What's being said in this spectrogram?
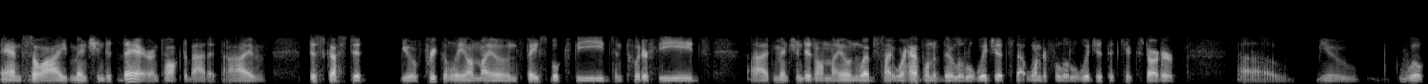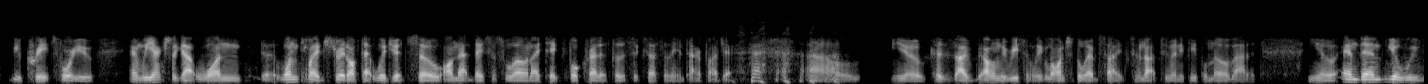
And so I mentioned it there and talked about it. I've discussed it, you know, frequently on my own Facebook feeds and Twitter feeds. Uh, I've mentioned it on my own website where I have one of their little widgets, that wonderful little widget that Kickstarter, uh, you know, will you creates for you. And we actually got one uh, one pledge straight off that widget. So on that basis alone, I take full credit for the success of the entire project. uh, you know, because I've only recently launched the website, so not too many people know about it. You know, and then you know we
